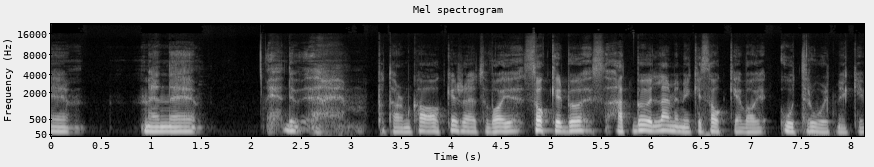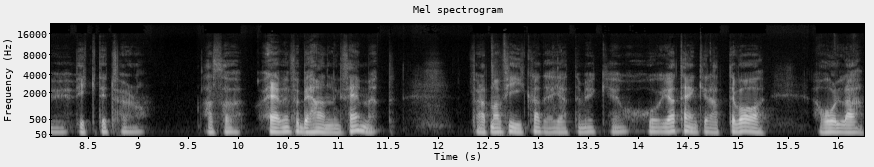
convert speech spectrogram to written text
eh, men eh, det, på tal om kakor så, så var ju sockerbull, att bullar med mycket socker var ju otroligt mycket viktigt för dem. Alltså även för behandlingshemmet. För att man fikade jättemycket. Och jag tänker att det var att hålla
